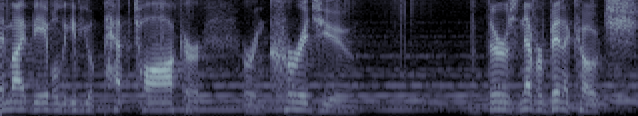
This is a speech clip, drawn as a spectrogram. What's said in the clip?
they might be able to give you a pep talk or, or encourage you. But there's never been a coach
